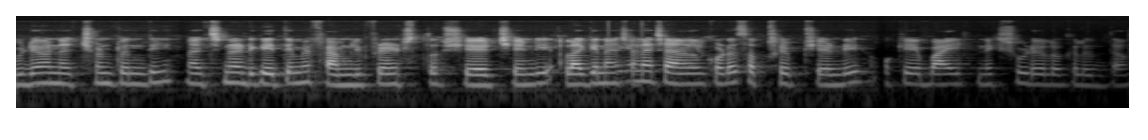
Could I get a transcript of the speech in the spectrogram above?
వీడియో నచ్చుంటుంది. నచ్చినట్టుగైతే మీ ఫ్యామిలీ ఫ్రెండ్స్తో షేర్ చేయండి. అలాగే నా ఛానల్ కూడా సబ్స్క్రైబ్ చేయండి. ఓకే బాయ్. నెక్స్ట్ వీడియోలో కలుద్దాం.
